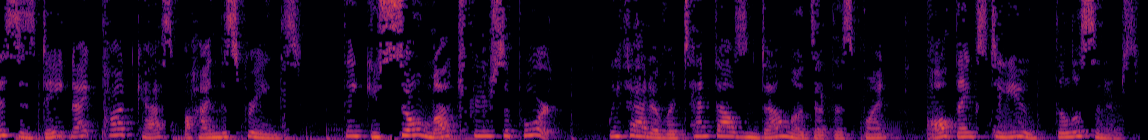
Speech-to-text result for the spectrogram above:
This is Date Night Podcast Behind the Screens. Thank you so much for your support. We've had over 10,000 downloads at this point, all thanks to you, the listeners.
